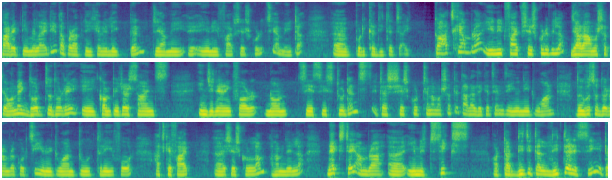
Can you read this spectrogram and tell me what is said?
correct email ID তারপর আপনি এখানে লিখবেন যে আমি ইউনিট ফাইভ শেষ করেছি, আমি এটা পরীক্ষা দিতে চাই। তো আজকে আমরা ইউনিট ফাইভ শেষ করে দিলাম যারা আমার সাথে অনেক ধৈর্য ধরে এই computer science engineering for non CSC students এটা শেষ করছেন আমার সাথে, তারা দেখেছেন যে ইউনিট ওয়ান দুই বছর ধরে আমরা করছি unit one two three four আজকে ফাইভ শেষ করলাম, আলহামদুলিল্লাহ। নেক্সটে আমরা ইউনিট সিক্স অর্থাৎ ডিজিটাল লিটারেসি এটা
